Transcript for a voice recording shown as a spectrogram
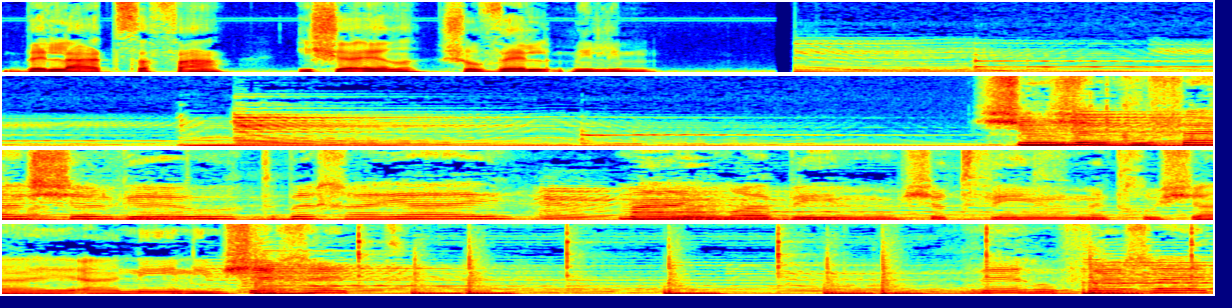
בלהט שפה יישאר שובל מילים. שוב זו תקופה של גאות בחיי, מים רבים שוטפים את תחושיי, אני נמשכת והופכת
